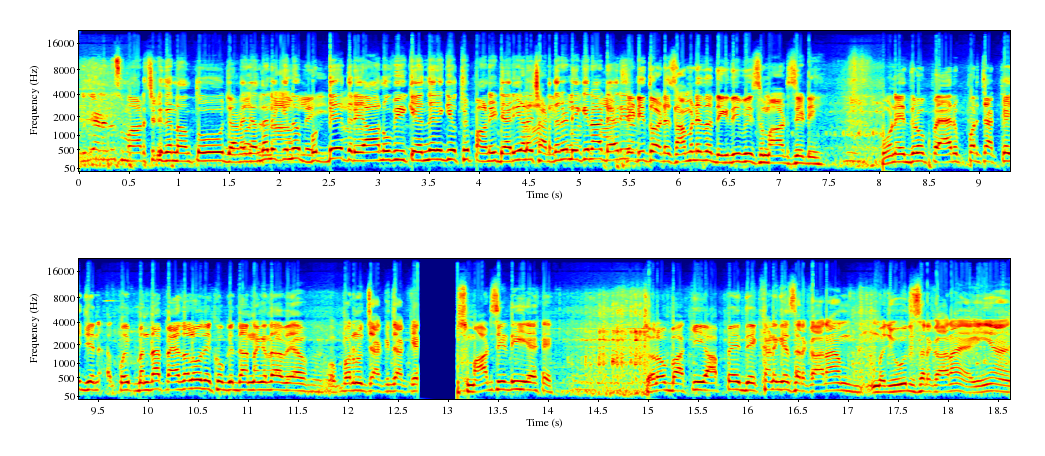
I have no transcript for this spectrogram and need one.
ਲੁਧਿਆਣੇ ਨੂੰ ਸਮਾਰਟ ਸਿਟੀ ਦੇ ਨਾਮ ਤੋਂ ਜਾਣਿਆ ਜਾਂਦਾ ਲੇਕਿਨ। ਬੁੱਢੇ ਦਰਿਆ ਨੂੰ ਵੀ ਕਹਿੰਦੇ ਨੇ ਕਿ ਉੱਥੇ ਪਾਣੀ ਡੈਰੀ ਵਾਲੇ ਛੱਡਦੇ ਨੇ ਲੇਕਿਨ ਆ ਡੈਰੀ ਸਿਟੀ ਤੁਹਾਡੇ ਸਾਹਮਣੇ ਤਾਂ ਦਿਖਦੀ ਵੀ ਸਮਾਰਟ ਸਿਟੀ ਹੁਣ ਇਧਰੋਂ ਪੈਰ ਉੱਪਰ ਚੱਕ ਕੇ ਕੋਈ ਬੰਦਾ ਪੈਦਲ ਉਹ ਦੇਖੋ ਕਿੱਦਾਂ ਲੰਘਦਾ ਪਿਆ ਉੱਪਰ ਨੂੰ ਚੱਕ ਚੱਕ ਕੇ। ਸਮਾਰਟ ਸਿਟੀ ਹੈ ਚਲੋ ਬਾਕੀ ਆਪੇ ਦੇਖਣਗੇ ਸਰਕਾਰਾਂ ਮੌਜੂਦ ਸਰਕਾਰਾਂ ਹੈਗੀਆਂ।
